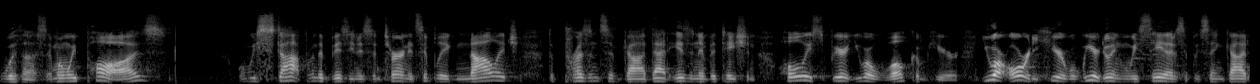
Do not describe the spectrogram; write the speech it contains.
with us. And when we pause, when we stop from the busyness and turn and simply acknowledge the presence of God, that is an invitation. Holy Spirit, you are welcome here. You are already here. What we are doing when we say that is simply saying, God,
